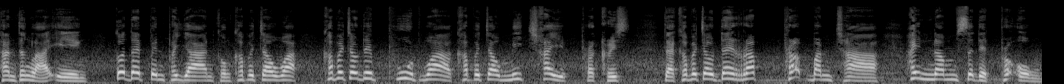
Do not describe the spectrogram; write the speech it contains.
ท่านทั้งหลายเองก็ได้เป็นพยานของข้าพเจ้าว่า ข้าพเจ้าได้พูดว่าข้าพเจ้ามิใช่พระคริสต์แต่ข้าพเจ้าได้รับพระบัญชาให้นำเสด็จพระองค์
